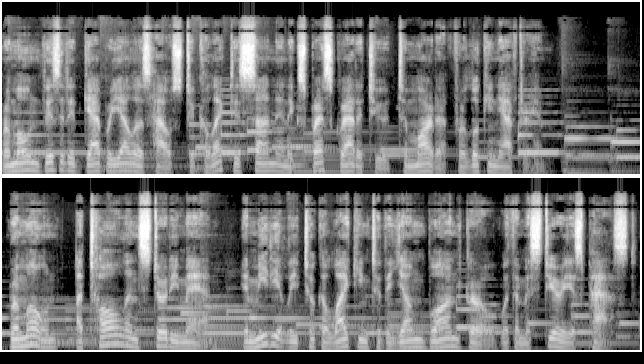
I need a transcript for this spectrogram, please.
Ramon visited Gabriella's house to collect his son and express gratitude to Marta for looking after him. Ramon, a tall and sturdy man, immediately took a liking to the young blonde girl with a mysterious past.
